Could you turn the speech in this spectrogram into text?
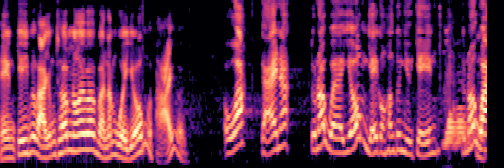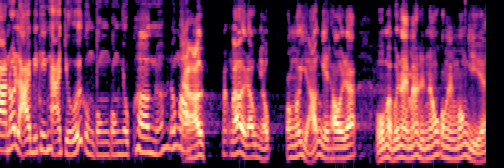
hèn chi với bà trong xóm nói với bà năm quỳ vốn mà phải rồi. Ủa kệ nó. Tôi nói quề vốn vậy còn hơn tôi nhiều chuyện. Tôi nói qua nói lại bị thiên hạ chửi còn còn còn nhục hơn nữa đúng không? Trời ơi mắc mớ ở đâu nhục. Con nói giỡn vậy thôi đó. Ủa mà bữa nay má định nấu con ăn món gì vậy?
